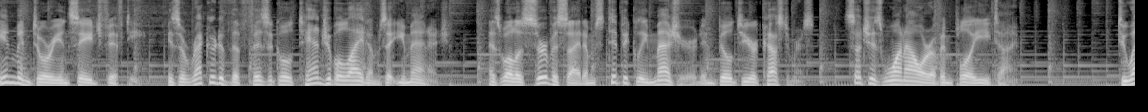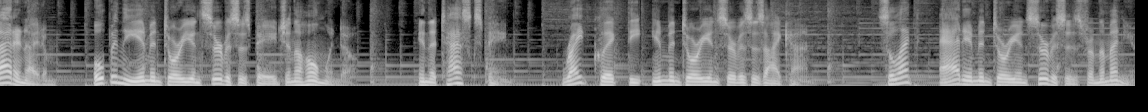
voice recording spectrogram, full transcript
Inventory in Sage 50 is a record of the physical, tangible items that you manage, as well as service items typically measured and billed to your customers, such as one hour of employee time. To add an item, open the Inventory and Services page in the Home window. In the Tasks pane, right-click the Inventory and Services icon. Select Add Inventory and Services from the menu.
